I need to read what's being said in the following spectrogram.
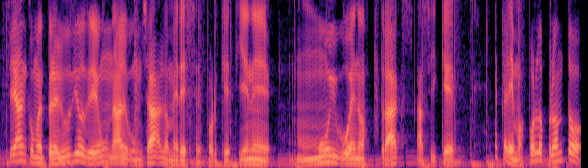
sean como el preludio de un álbum. Ya lo merece, porque tiene muy buenos tracks. Así que esperemos. Por lo pronto,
